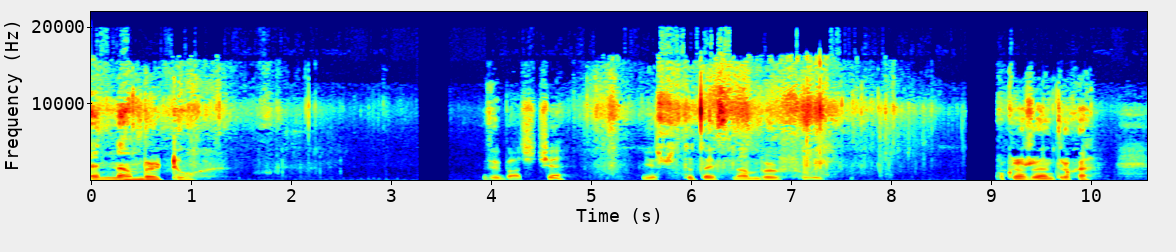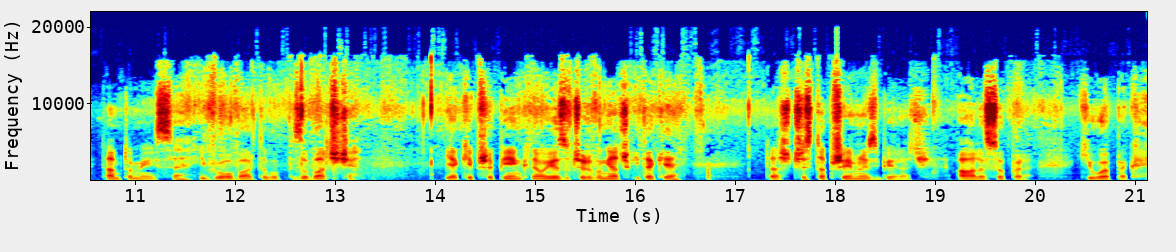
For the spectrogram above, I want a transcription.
and number two. Wybaczcie. Jeszcze tutaj jest number three. Okrążyłem trochę tamto miejsce i było warto, bo zobaczcie, jakie przepiękne. O Jezu, czerwoniaczki takie. To aż czysta przyjemność zbierać. Ale super. Kiłepek.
